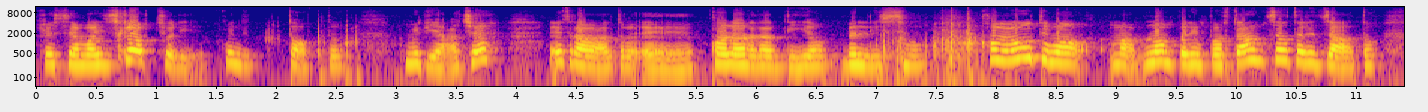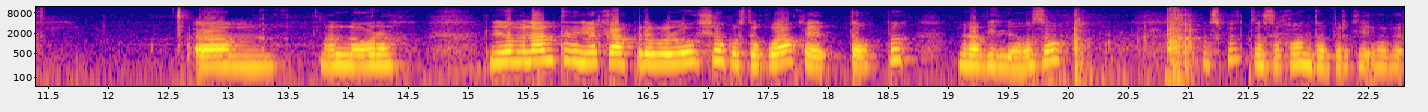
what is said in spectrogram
che siamo agli sgoccioli, quindi top, mi piace. E tra l'altro è colore da dio, bellissimo. Come ultimo, ma non per importanza, ho utilizzato um, allora l'illuminante del mio Cap Revolution, questo qua che è top, meraviglioso. Aspetta un secondo perché vabbè.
